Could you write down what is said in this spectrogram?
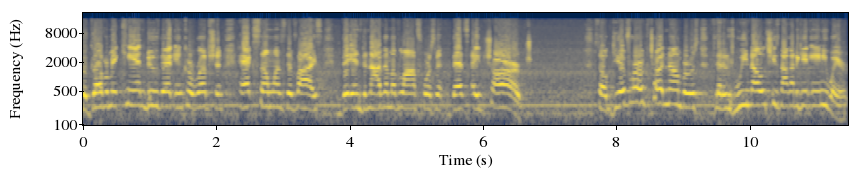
The government can't do that in corruption, hack someone's device and deny them of law enforcement. That's a charge. So give her numbers that we know she's not going to get anywhere.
